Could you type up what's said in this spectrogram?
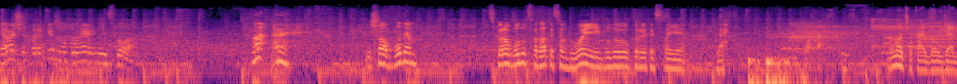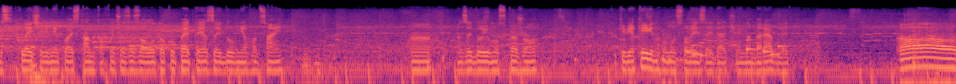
Коротше, перекинемо друге гніздо. І що, будем. Скоро буду складатися вдвоє і буду курити своє. Блядь. А Ну чекай, Біл Джеймс кличе, він якогось танка хоче за золото купити, я зайду в нього цей. А, зайду йому скажу. Тільки в який він голосовий зайде, чи він набере, блядь. А,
